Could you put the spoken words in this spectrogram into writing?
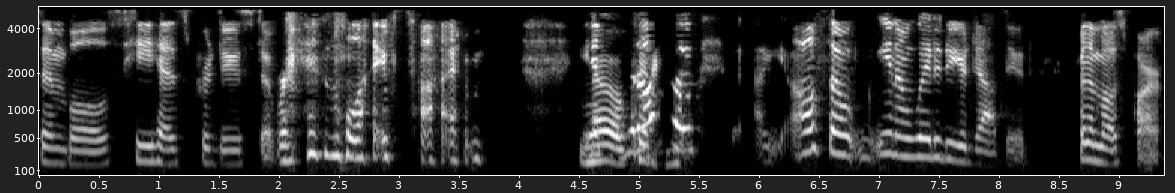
symbols he has produced over his lifetime. No but also, also, you know, way to do your job, dude, for the most part.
